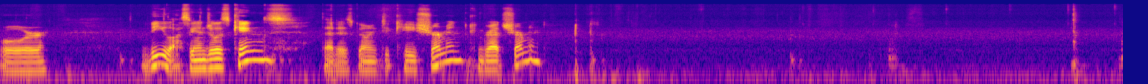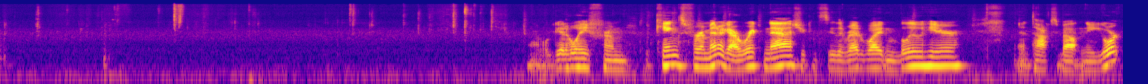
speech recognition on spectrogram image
for the Los Angeles Kings. That is going to K. Sherman. Congrats, Sherman. we'll get away from the Kings for a minute. Got Rick Nash. You can see the red, white, and blue here. And it talks about New York.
